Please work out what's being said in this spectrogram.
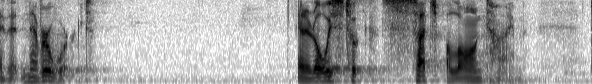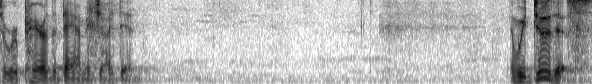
And it never worked. And it always took such a long time to repair the damage I did. And we do this,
